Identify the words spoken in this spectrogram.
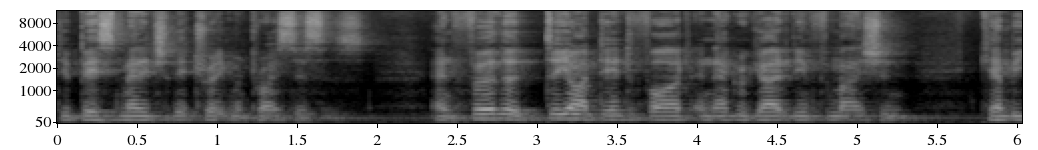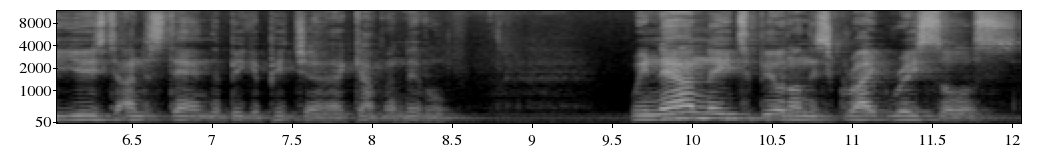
to best manage their treatment processes. And further de-identified and aggregated information can be used to understand the bigger picture at government level. We now need to build on this great resource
